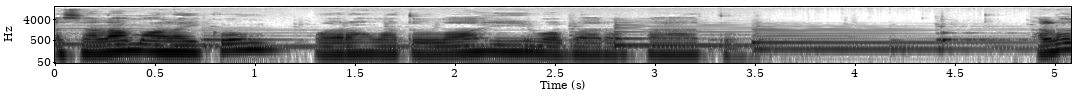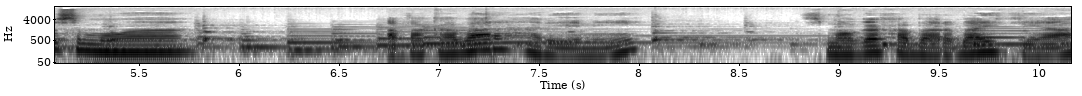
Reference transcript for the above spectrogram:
Assalamualaikum warahmatullahi wabarakatuh. Halo semua, apa kabar hari ini? Semoga kabar baik ya.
